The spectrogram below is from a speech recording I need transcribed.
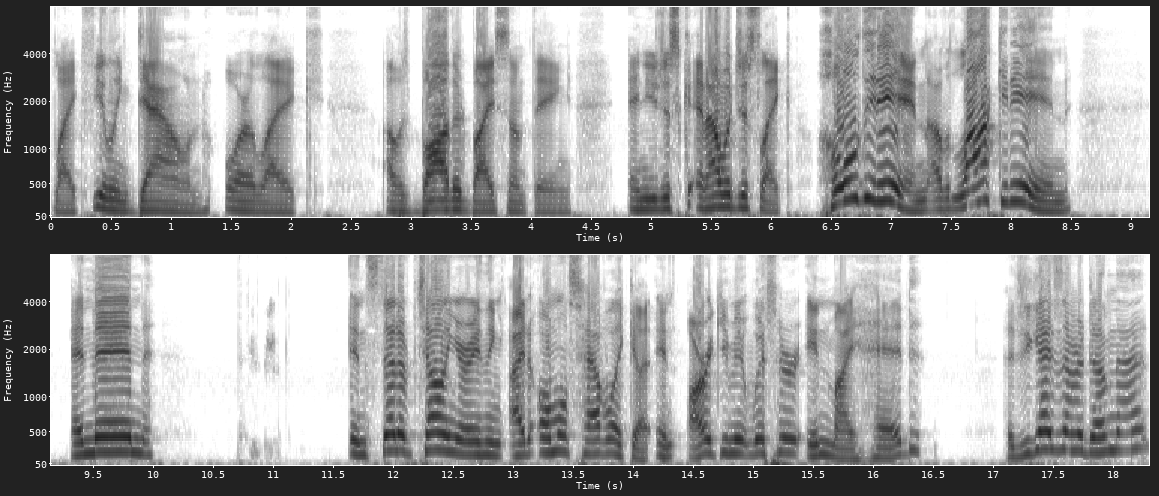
like feeling down or like I was bothered by something and you just and I would just like hold it in, I would lock it in and then instead of telling her anything, I'd almost have like a an argument with her in my head. Have you guys ever done that?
